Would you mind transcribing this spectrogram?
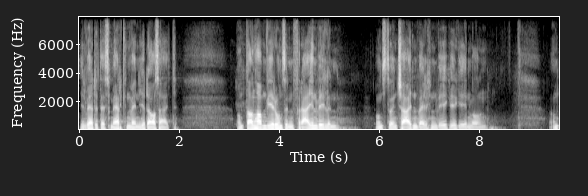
Ihr werdet es merken, wenn ihr da seid. Und dann haben wir unseren freien Willen, uns zu entscheiden, welchen Weg wir gehen wollen. Und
